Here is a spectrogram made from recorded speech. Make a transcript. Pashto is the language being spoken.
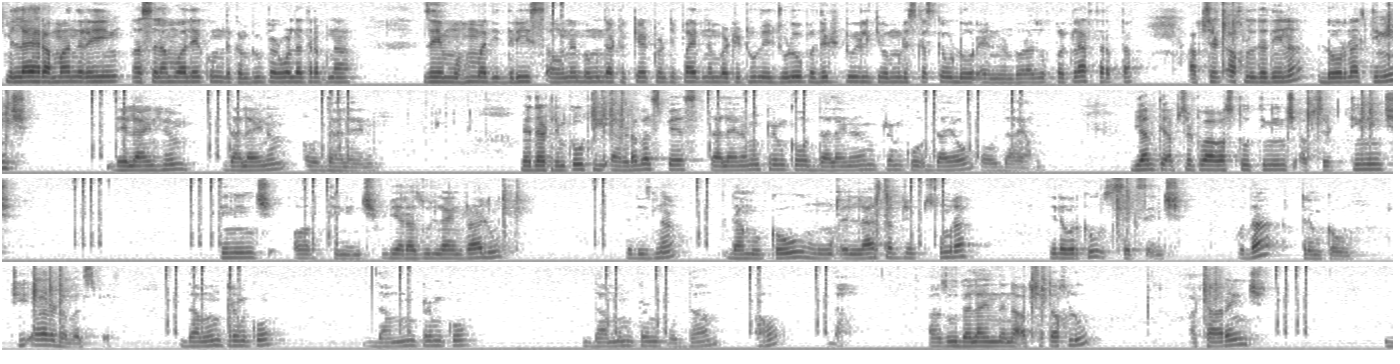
بسم الله الرحمن الرحیم السلام علیکم د کمپیوټر ورلد طرف نه زه یم محمد ادریس او نن به موږ د ټوکیټ 25 نمبر ټیټوریل جوړو په دې ټیټوریل کې به موږ ډیسکس کوو ډور اینډ وینډو راځو خپل کلاس طرف ته افسټ اخلو د دینه ډور نه 3 انچ د لاین هم دا لاین هم او دا لاین هم بیا دا ټریم کو ټي ار ډبل سپیس دا لاین هم ټریم کو دا لاین هم ټریم کو دا یو او دا یو بیا هم ته افسټ واغستو 3 انچ افسټ 3 انچ 3 انچ او 3 انچ بیا راځو لاین رالو د دې ځنه دا موو کوو مو لاست ابجیکټ څومره دې لور کوو 6 انچ او دا ټریم کوو ټي ار ډبل سپیس دا مم ټرم کو دا مم ټرم کو دا مم ټرم کو دا او دا ازو د لاین نه افسټ اخلو 18 انچ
